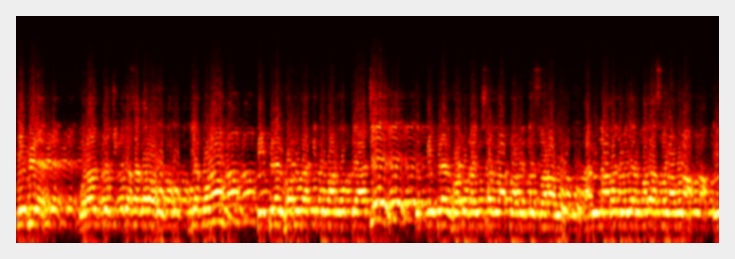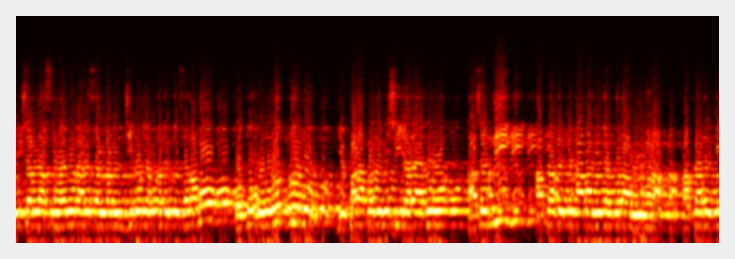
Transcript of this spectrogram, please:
পিঁপড়ে কোরআনকে জিজ্ঞাসা করা হোক যে কোরআন পিঁপড়ের ঘটনা কি তোমার মধ্যে আছে? পিঁপড়ের ঘটনা ইনশাল্লাহ আপনাদেরকে শোনাবো। আমি নামাজ রোজার কথা শোনাবো না ইনশাল্লাহ সুলাইমান আলাইহিস সালামের জীবনী আপনাদেরকে শোনাবো। কত অনুরোধ করব, যে পাড়া প্রতিবেশী যারা এখনও আসেননি, আপনাদেরকে নামাজ রোজার কথা বলব না। আপনাদেরকে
